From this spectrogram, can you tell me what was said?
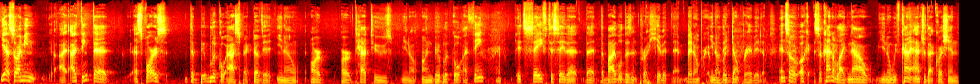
Yeah, so I mean, I, I think that as far as the biblical aspect of it, you know, are are tattoos, you know, unbiblical? I think Right. It's safe to say that that the Bible doesn't prohibit them. They don't prohibit You know, them, they right. don't prohibit them. And so, okay, so kind of like now, you know, we've kind of answered that question.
